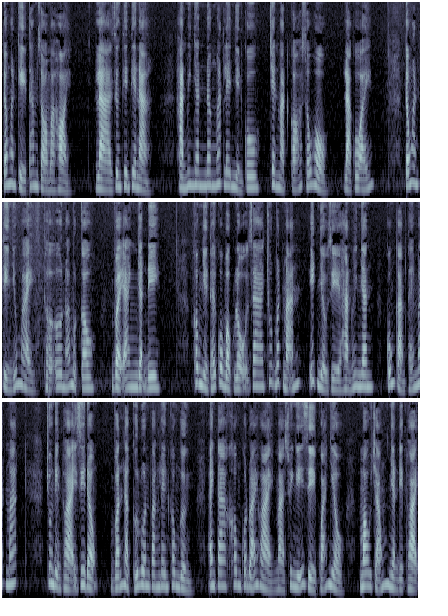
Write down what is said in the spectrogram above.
Tống An Kỳ thăm dò mà hỏi. Là Dương Thiên Thiên à? Hàn Minh Nhân nâng mắt lên nhìn cô, trên mặt có xấu hổ. Là cô ấy. Tống An Kỳ nhíu mày, thở ơ nói một câu. Vậy anh nhận đi. Không nhìn thấy cô bộc lộ ra chút bất mãn, ít nhiều gì Hàn Huy Nhân cũng cảm thấy mất mát. Chuông điện thoại di động vẫn là cứ luôn vang lên không ngừng. Anh ta không có đoái hoài mà suy nghĩ gì quá nhiều, mau chóng nhận điện thoại.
